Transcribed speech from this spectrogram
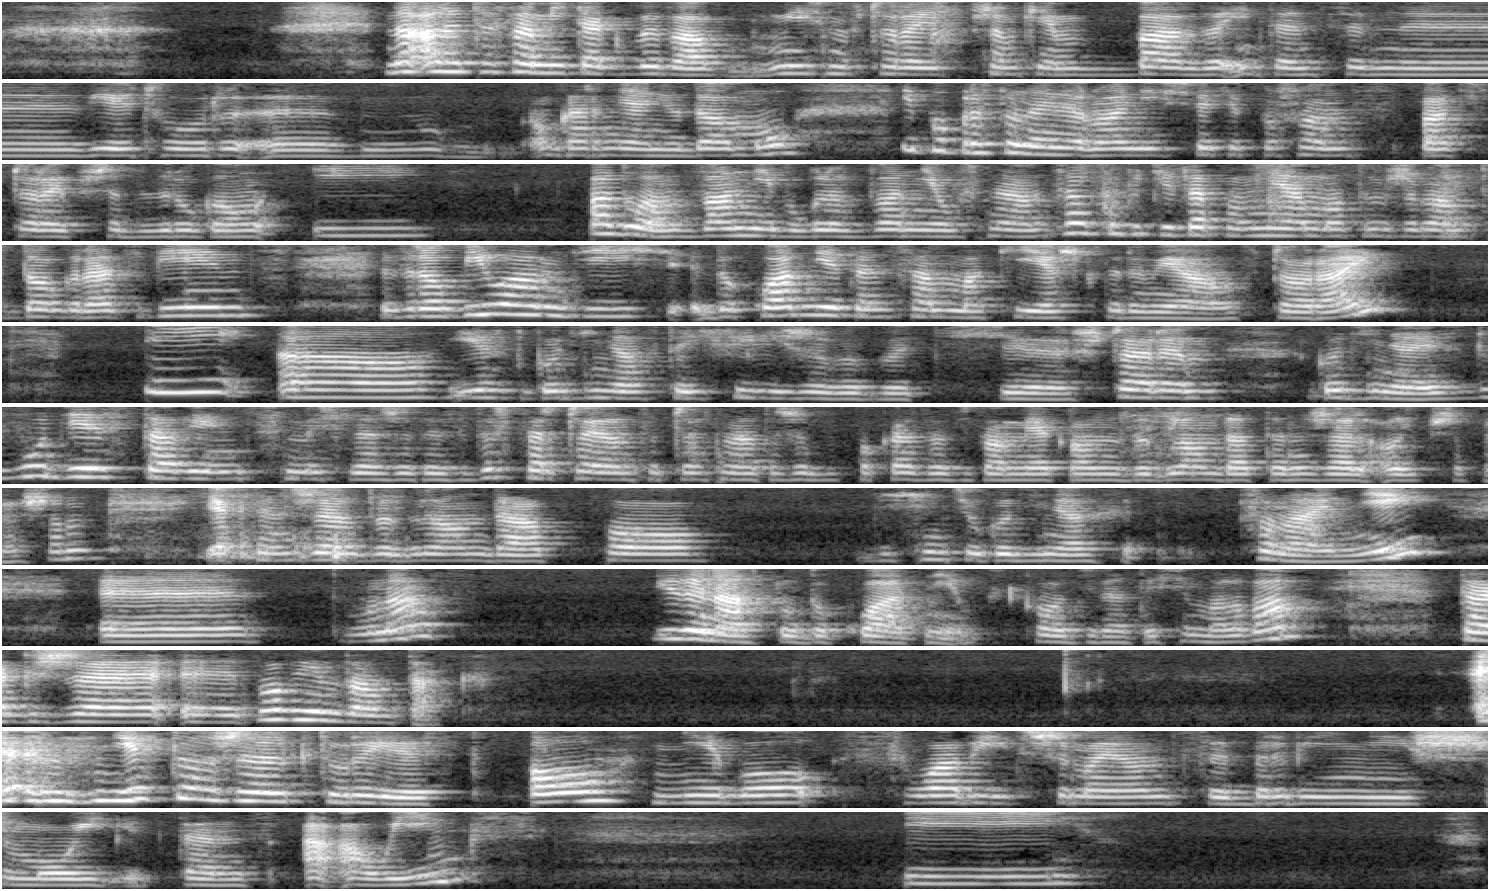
No ale czasami tak bywa. Mieliśmy wczoraj z Przemkiem bardzo intensywny wieczór y, ogarnianiu domu i po prostu najnormalniej w świecie poszłam spać wczoraj przed drugą i padłam w wannie, w ogóle w wannie usnęłam. Całkowicie zapomniałam o tym, że mam to dograć, więc zrobiłam dziś dokładnie ten sam makijaż, który miałam wczoraj. I e, jest godzina w tej chwili, żeby być e, szczerym, godzina jest 20, więc myślę, że to jest wystarczający czas na to, żeby pokazać Wam, jak on wygląda, ten żel. Oj, przepraszam, jak ten żel wygląda po 10 godzinach co najmniej. E, 12, 11 dokładnie, koło 9 się malowałam. Także e, powiem Wam tak. Jest to żel, który jest o niebo słabiej trzymający brwi niż mój ten z AA Wings. I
